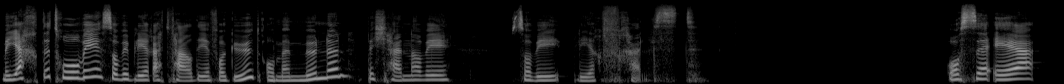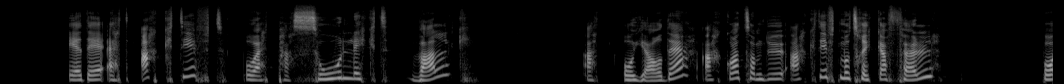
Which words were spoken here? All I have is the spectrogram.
Med hjertet tror vi så vi blir rettferdige for Gud, og med munnen bekjenner vi så vi blir frelst. Og så er, er det et aktivt og et personlig valg at, å gjøre det. Akkurat som du aktivt må trykke 'følg' på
